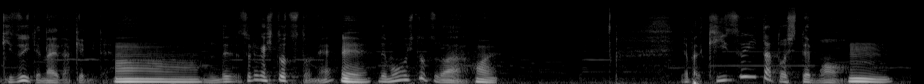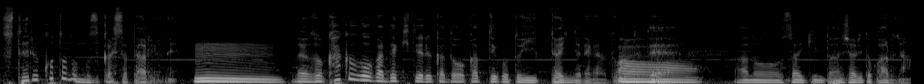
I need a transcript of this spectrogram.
気づいてないだけみたいうん。なでそれが一つとねえでもう一つはえはいやっぱり気づいたとしてもうん。捨てることの難しさってあるよね。うん。だからその覚悟ができてるかどうかっていうことを言いたいんじゃないかなとあ思っててー。あの最近断捨離とかあるじゃん。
